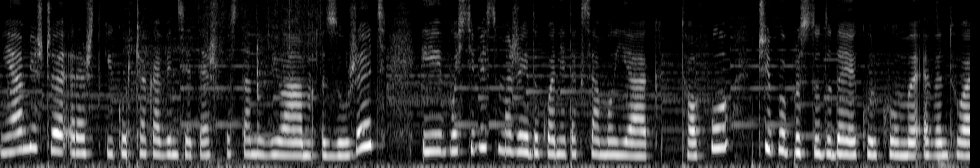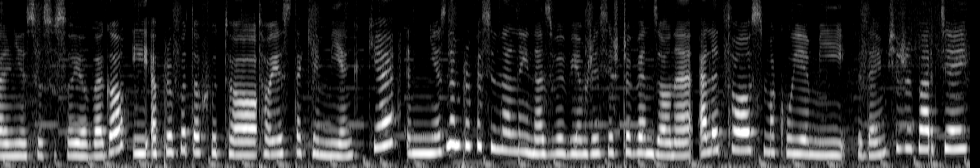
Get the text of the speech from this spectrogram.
Miałam jeszcze resztki kurczaka, więc je też postanowiłam zużyć i właściwie smażę je dokładnie tak samo jak tofu, czyli po prostu dodaję kurkumy, ewentualnie sosu sojowego. I a propos tofu, to to jest takie miękkie. Nie znam profesjonalnej nazwy, wiem, że jest jeszcze wędzone, ale to smakuje mi, wydaje mi się, że bardziej.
